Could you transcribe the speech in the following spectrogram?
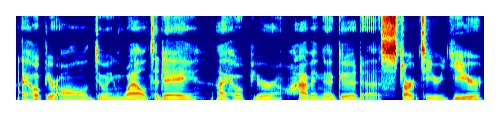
I hope you're all doing well today. I hope you're having a good uh, start to your year.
